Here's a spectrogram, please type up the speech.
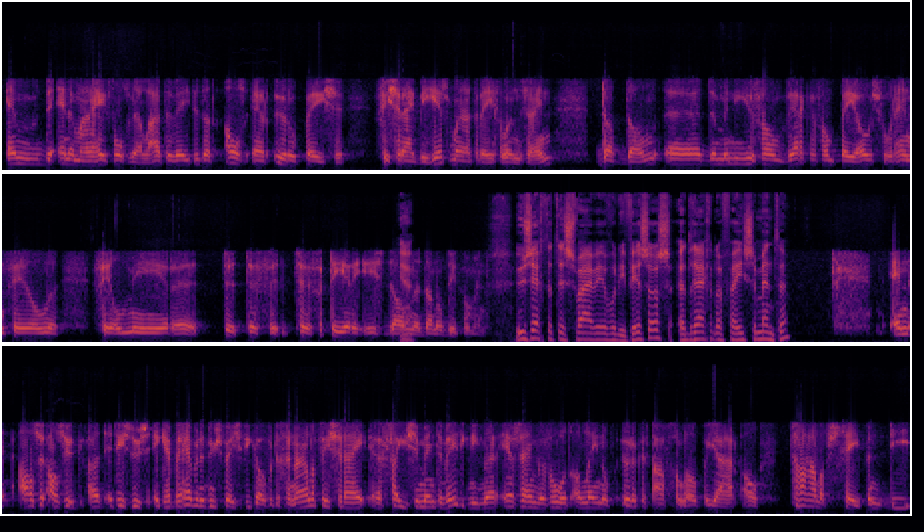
En de NMA heeft ons wel laten weten dat als er Europese visserijbeheersmaatregelen zijn dat dan uh, de manier van werken van PO's voor hen veel, veel meer uh, te, te, te verteren is dan, Ja. dan op dit moment. U zegt het is zwaar weer voor die vissers. Eh, Dreigen er faillissementen? En als, als u, het is dus, ik heb, we hebben het nu specifiek over de garnalenvisserij. Uh, faillissementen weet ik niet, maar er zijn bijvoorbeeld alleen op Urk het afgelopen jaar al twaalf schepen die uh,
